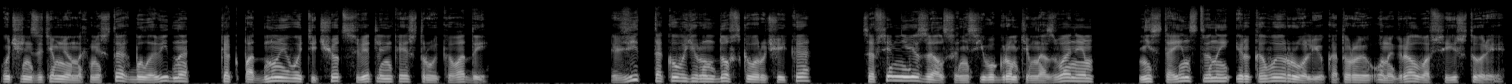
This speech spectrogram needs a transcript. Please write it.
очень затемненных местах было видно, как по дну его течет светленькая струйка воды. Вид такого ерундовского ручейка совсем не вязался ни с его громким названием, ни с таинственной и роковой ролью, которую он играл во всей истории.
